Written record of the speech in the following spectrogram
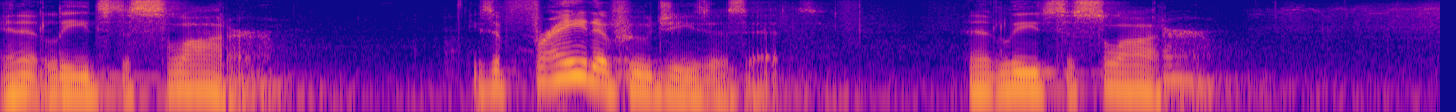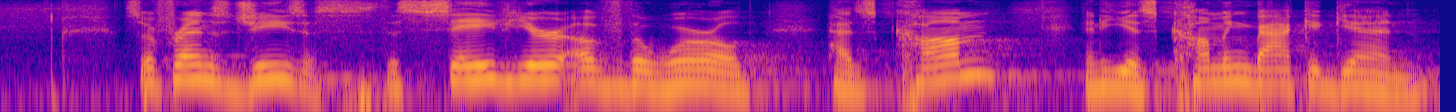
and it leads to slaughter. He's afraid of who Jesus is, and it leads to slaughter. So, friends, Jesus, the Savior of the world, has come and he is coming back again.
